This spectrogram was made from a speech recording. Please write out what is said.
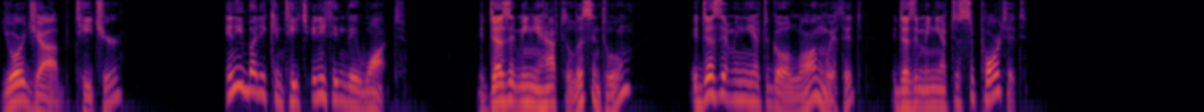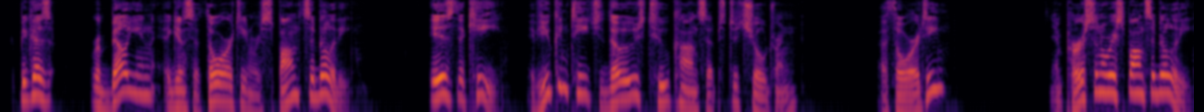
your job, teacher. Anybody can teach anything they want. It doesn't mean you have to listen to them. It doesn't mean you have to go along with it. It doesn't mean you have to support it. Because rebellion against authority and responsibility is the key. If you can teach those two concepts to children, authority and personal responsibility,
